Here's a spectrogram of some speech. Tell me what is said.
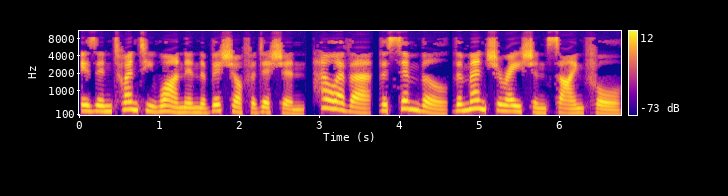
is in 21 in the Bischoff edition, however, the symbol, the mensuration sign for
